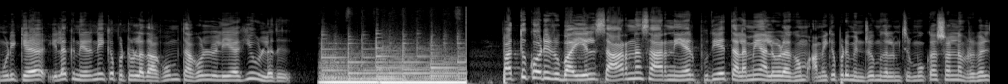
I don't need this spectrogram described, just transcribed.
முடிக்க இலக்கு நிர்ணயிக்கப்பட்டுள்ளதாகவும் தகவல் வெளியாகியுள்ளது. பத்து கோடி ரூபாயில் சாரண சாரணியர் புதிய தலைமை அலுவலகம் அமைக்கப்படும் என்று முதலமைச்சர் மு க ஸ்டாலின் அவர்கள்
